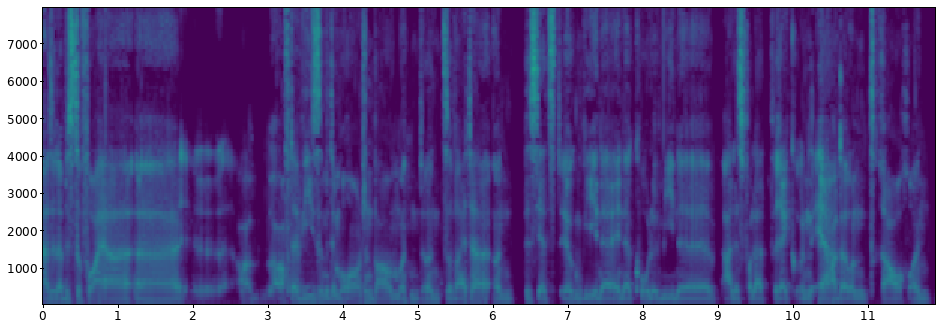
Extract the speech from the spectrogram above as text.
Also da bist du vorher äh, auf der Wiese mit dem Orangenbaum und und so weiter und bis jetzt irgendwie in der in der Kohlemine alles voller Dreck und Erde ja. und Rauch und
